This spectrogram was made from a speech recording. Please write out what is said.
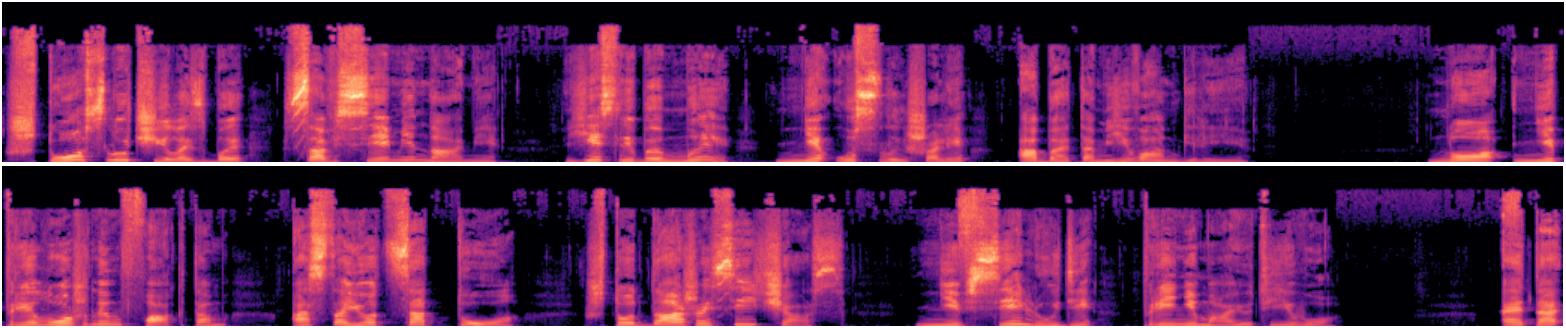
Что случилось бы со всеми нами, если бы мы не услышали об этом Евангелии? Но непреложным фактом остается то, что даже сейчас не все люди принимают его. Эта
